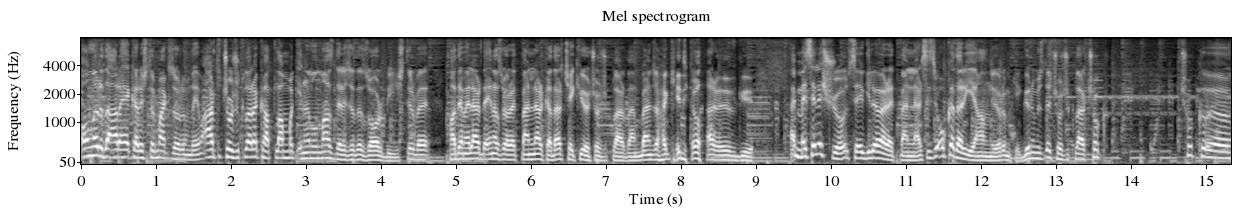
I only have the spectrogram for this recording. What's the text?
onları da araya karıştırmak zorundayım. Artı çocuklara katlanmak inanılmaz derecede zor bir iştir ve hademeler de en az öğretmenler kadar çekiyor çocuklardan. Bence hak ediyorlar övgüyü. Hayır, mesele şu sevgili öğretmenler sizi o kadar iyi anlıyorum ki günümüzde çocuklar çok çok ıı,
